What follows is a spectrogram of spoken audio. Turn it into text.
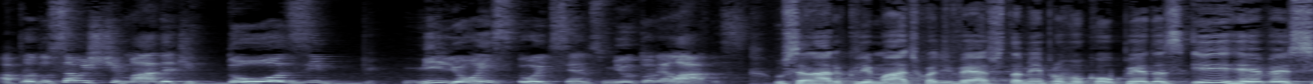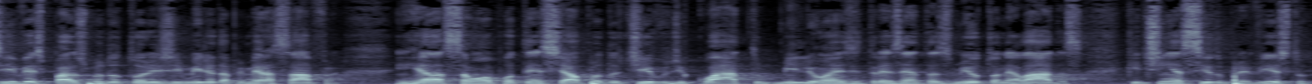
A produção estimada é de 12 milhões e 800 mil toneladas. O cenário climático adverso também provocou perdas irreversíveis para os produtores de milho da primeira safra. Em relação ao potencial produtivo de 4 milhões e 300 mil toneladas que tinha sido previsto,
